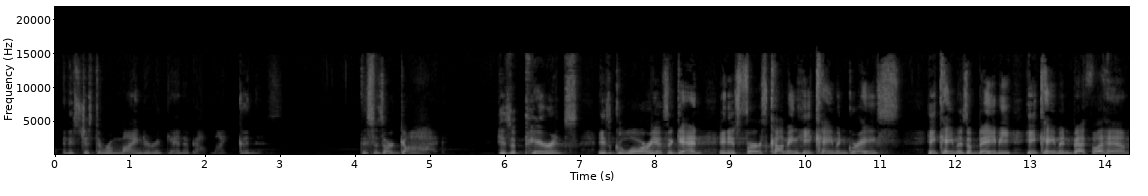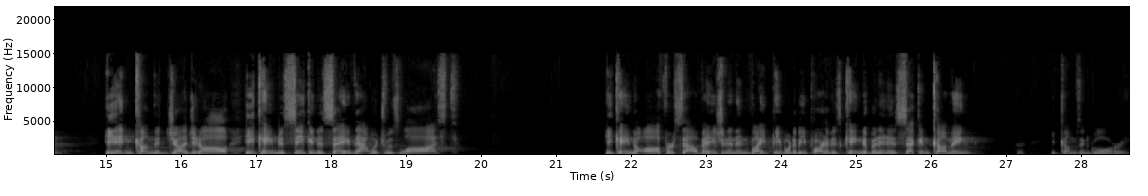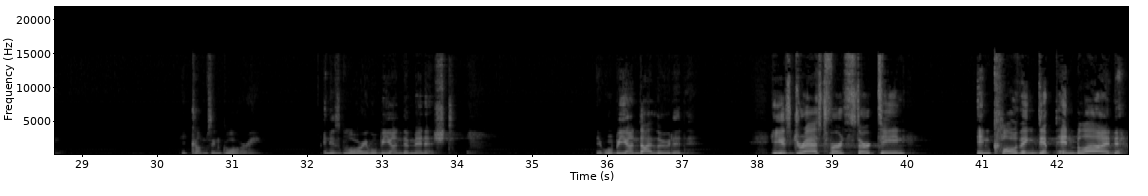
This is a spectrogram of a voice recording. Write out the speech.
And it's just a reminder again about my goodness. This is our God. His appearance is glorious. Again, in his first coming, he came in grace. He came as a baby. He came in Bethlehem. He didn't come to judge at all. He came to seek and to save that which was lost. He came to offer salvation and invite people to be part of his kingdom, but in his second coming, he comes in glory. He comes in glory. And his glory will be undiminished, it will be undiluted. He is dressed, verse 13, in clothing dipped in blood.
